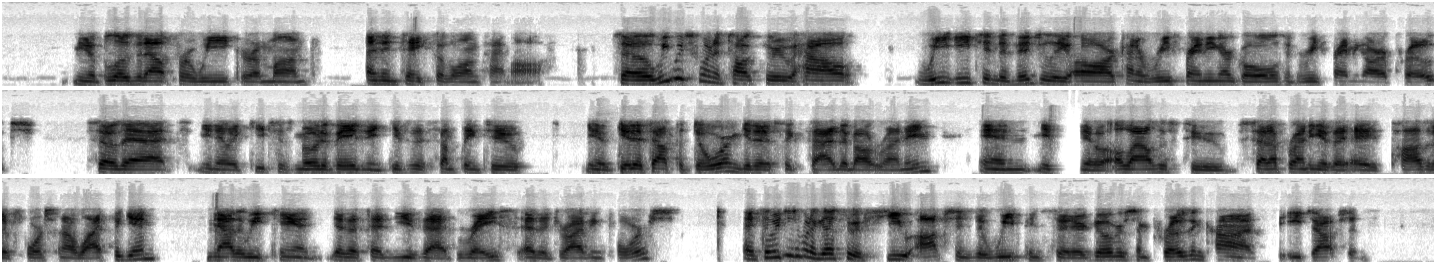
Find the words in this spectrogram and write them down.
you know, blows it out for a week or a month and then takes a long time off. So we just want to talk through how we each individually are kind of reframing our goals and reframing our approach so that, you know, it keeps us motivated and it gives us something to, you know, get us out the door and get us excited about running and, you know, allows us to set up running as a, a positive force in our life again. Now that we can't, as I said, use that race as a driving force. And so we just want to go through a few options that we've considered, go over some pros and cons to each option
